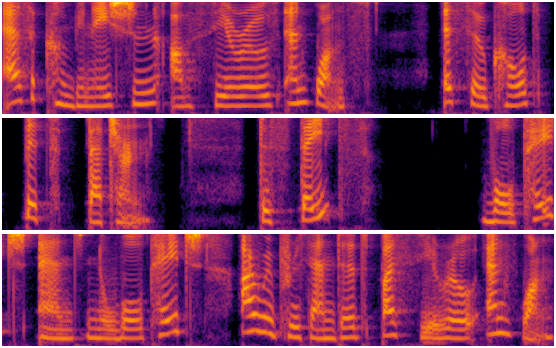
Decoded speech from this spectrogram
as a combination of zeros and ones, a so-called bit pattern. The states, voltage and no voltage, are represented by 0 and 1.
